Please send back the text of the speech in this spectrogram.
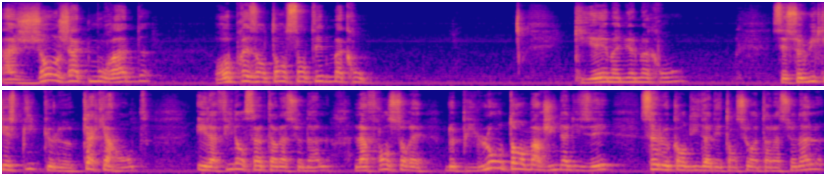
à Jean-Jacques Mourad, représentant santé de Macron. Qui est Emmanuel Macron C'est celui qui explique que le CAC 40 et la finance internationale, la France serait depuis longtemps marginalisée, c'est le candidat des tensions internationales,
